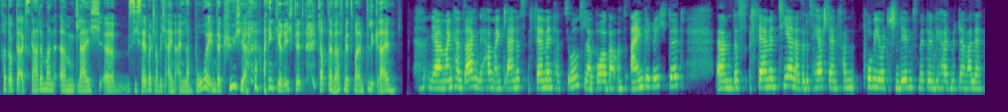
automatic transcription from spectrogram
Frau Dr. Ax-Gardermann, ähm, gleich äh, sich selber, glaube ich, ein, ein Labor in der Küche eingerichtet. Ich glaube, da werfen wir jetzt mal einen Blick rein. Ja, man kann sagen, wir haben ein kleines Fermentationslabor bei uns eingerichtet. Ähm, das Fermentieren, also das Herstellen von probiotischen Lebensmitteln gehört mittlerweile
